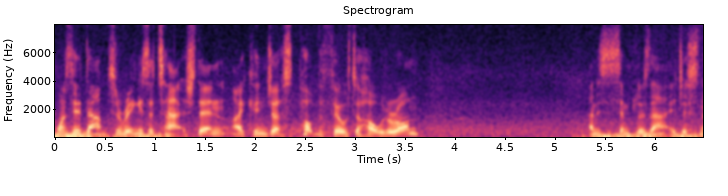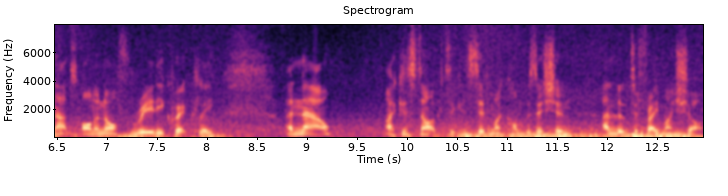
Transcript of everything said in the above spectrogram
Once the adapter ring is attached, then I can just pop the filter holder on. And it's as simple as that. It just snaps on and off really quickly. And now I can start to consider my composition and look to frame my shot.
